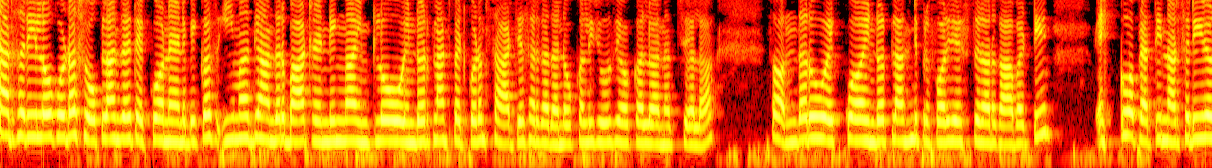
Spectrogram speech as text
నర్సరీలో కూడా షో ప్లాంట్స్ అయితే ఎక్కువ ఉన్నాయండి. బికాస్ ఈ మధ్య అందరూ బాగా ట్రెండింగ్గా ఇంట్లో ఇండోర్ ప్లాంట్స్ పెట్టుకోవడం స్టార్ట్ చేశారు కదండి. ఒకరిని చూసి ఒకళ్ళు అనొచ్చు అలా. సో అందరూ ఎక్కువ ఇండోర్ ప్లాంట్స్ని ప్రిఫర్ చేస్తున్నారు కాబట్టి ఎక్కువ ప్రతి నర్సరీలో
